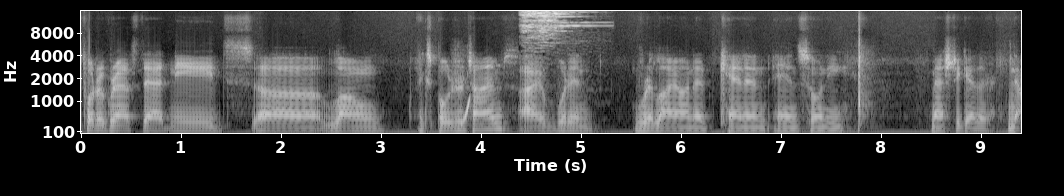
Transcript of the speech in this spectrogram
photographs that needs uh, long exposure times. I wouldn't rely on it Canon and Sony mashed together. No.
